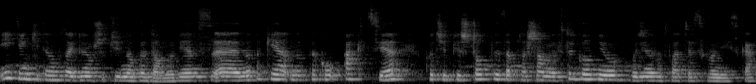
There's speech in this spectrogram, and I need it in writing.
i dzięki temu znajdują szybciej nowe domy. Więc e, na, takie, na taką akcję Kocie Pieszczoty zapraszamy w tygodniu w godzinach otwarcia schroniska.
